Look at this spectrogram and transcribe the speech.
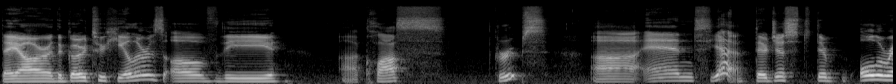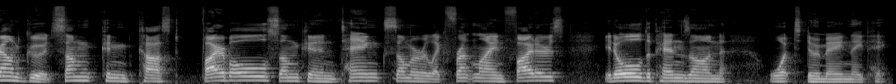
They are the go-to healers of the uh, class groups. Uh, and yeah, they're just, they're all around good. Some can cast fireball, some can tank, some are like frontline fighters. It all depends on what domain they pick.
